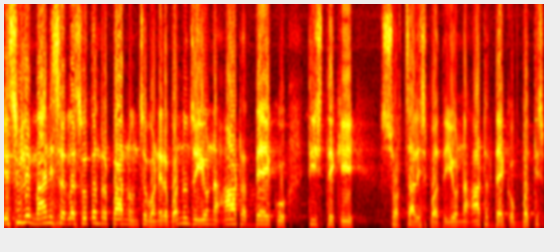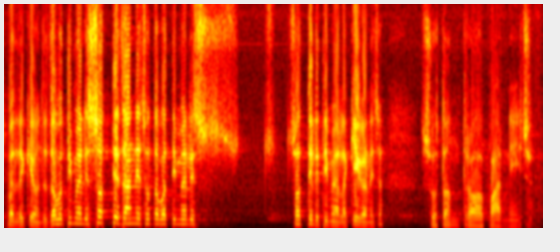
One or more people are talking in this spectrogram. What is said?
यसुले मानिसहरूलाई स्वतन्त्र पार्नुहुन्छ भनेर भन्नुहुन्छ। यो आठ अध्यायको तिसदेखि सडचालिस पद यो आठ अध्यायको बत्तिस पदले के हुन्छ जब तिमीहरूले सत्य जान्नेछौ तब तिमीहरूले सत्यले तिमीहरूलाई के गर्नेछ? स्वतन्त्र पार्नेछ।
